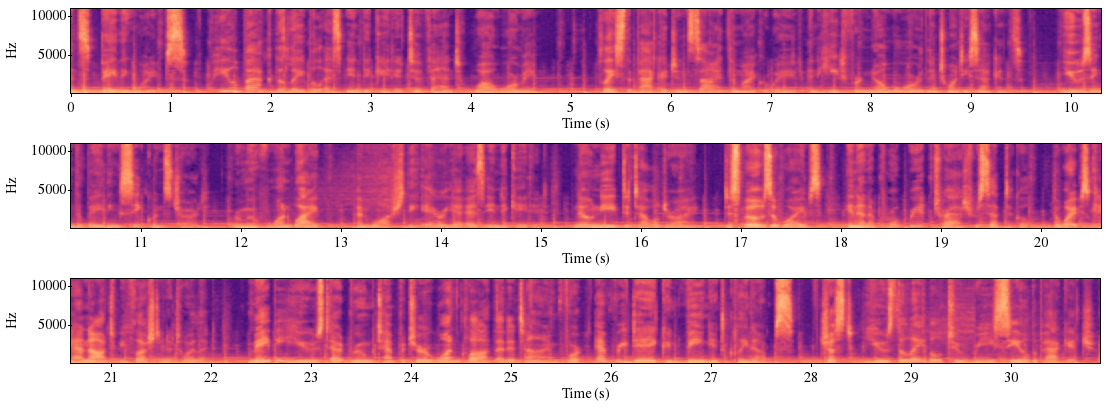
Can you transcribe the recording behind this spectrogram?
Rinse bathing wipes. Peel back the label as indicated to vent while warming. Place the package inside the microwave and heat for no more than 20 seconds. Using the bathing sequence chart, remove one wipe and wash the area as indicated. No need to towel dry. Dispose of wipes in an appropriate trash receptacle. The wipes cannot be flushed in a toilet. May be used at room temperature one cloth at a time for everyday convenient cleanups. Just use the label to reseal the package.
